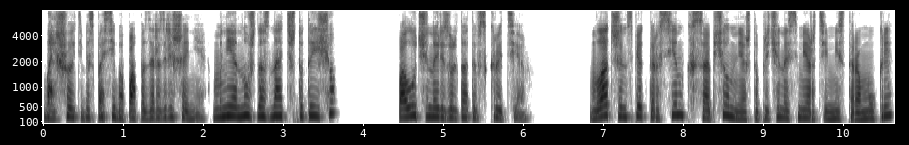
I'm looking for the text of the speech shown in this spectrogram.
«Большое тебе спасибо, папа, за разрешение. Мне нужно знать что-то еще. Получены результаты вскрытия. Младший инспектор Синг сообщил мне, что причиной смерти мистера Мукри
